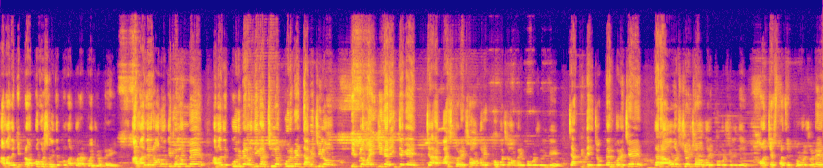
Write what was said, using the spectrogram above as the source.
আমাদের ডিপ্লোমা প্রকৌশলীদের প্রমাণ করার প্রয়োজন নেই। আমাদের অনতিবিলম্বে আমাদের পূর্বের অধিকার ছিল, পূর্বের দাবি ছিল ডিপ্লোমা ইঞ্জিনিয়ারিং থেকে যারা পাশ করে সহকারী, উপসহকারী প্রকৌশলীতে চাকরিতে যোগদান করেছে, তারা অবশ্যই সহকারী প্রকৌশলীতে পঞ্চাশ পার্সেন্ট প্রমোশনের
